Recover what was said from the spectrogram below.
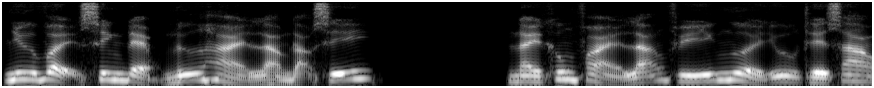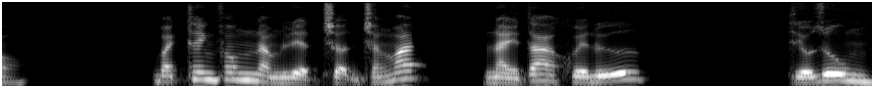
như vậy xinh đẹp nữ hải làm đạo sĩ. Này không phải lãng phí người ưu thế sao? Bạch Thanh Phong nằm liệt trận trắng mắt, này ta khuê nữ. Tiếu Dung.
